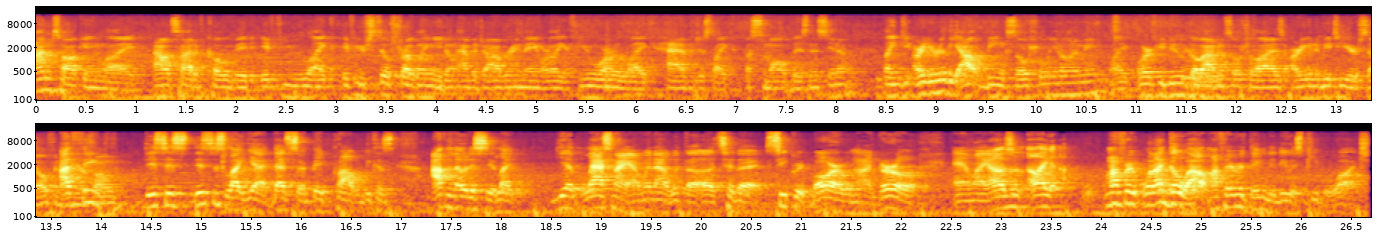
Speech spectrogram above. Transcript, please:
I'm talking like outside of COVID. If you like, if you're still struggling, you don't have a job or anything, or like if you are like have just like a small business, you know, like are you really out being social? You know what I mean? Like, or if you do go out and socialize, are you going to be to yourself and I on your think phone? this is this is like yeah, that's a big problem because I've noticed it. Like yeah, last night I went out with the uh, to the secret bar with my girl, and like I was just like my favorite when I go out, my favorite thing to do is people watch,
